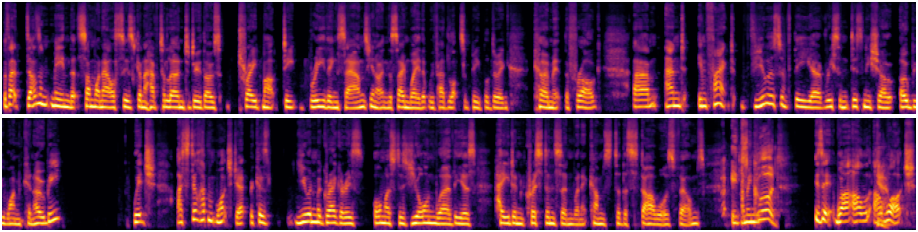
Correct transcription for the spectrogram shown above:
But that doesn't mean that someone else is going to have to learn to do those trademark deep breathing sounds, you know, in the same way that we've had lots of people doing Kermit the Frog. Um, and in fact, viewers of the uh, recent Disney show Obi Wan Kenobi, which I still haven't watched yet because Ewan McGregor is almost as yawn worthy as Hayden Christensen when it comes to the Star Wars films. It's I mean, good. Is it? Well, I'll I'll yeah. watch.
